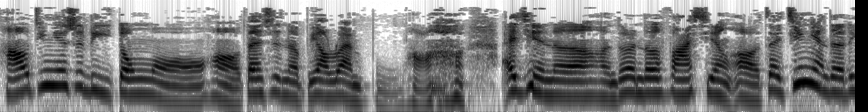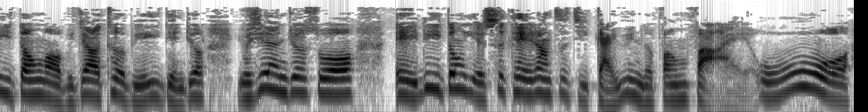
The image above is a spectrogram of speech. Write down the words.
好，今天是立冬哦，哈，但是呢不要乱补哈，而且呢很多人都发现哦，在今年的立冬哦比较特别一点，就有些人就说，哎，立冬也是可以让自己改运的方法，哎，哦，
